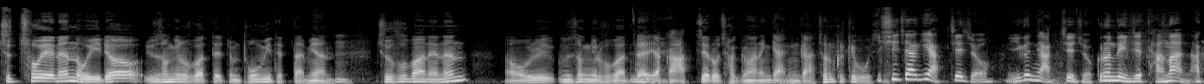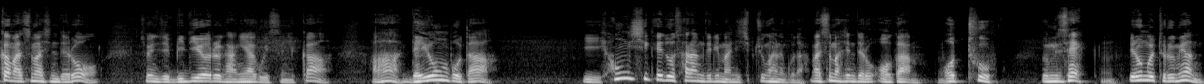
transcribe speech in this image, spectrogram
주초에는 오히려 윤석열 후보한테 좀 도움이 됐다면 음. 주 후반에는 어 우리 윤석열 후보한테 네네. 약간 악재로 작용하는 게 아닌가 저는 그렇게 보고 있습니다. 시작이 악재죠. 이건 악재죠. 그런데 이제 다만 아까 말씀하신 대로 저 이제 미디어를 강의하고 있으니까 아 내용보다 이 형식에도 사람들이 많이 집중하는구나. 말씀하신 대로 어감, 어투, 음색 이런 걸 들으면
